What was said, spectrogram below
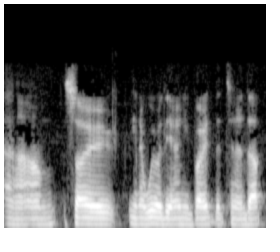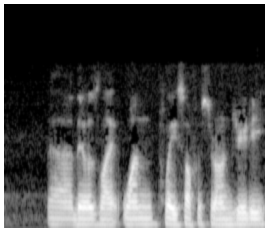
Um, so you know we were the only boat that turned up uh, there was like one police officer on duty,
